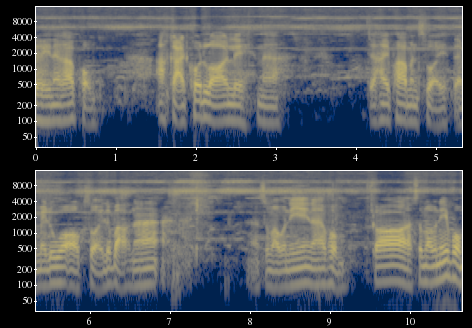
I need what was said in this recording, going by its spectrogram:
เลยนะครับผมอากาศโคตรร้อนเลยนะ จะให้ภาพมันสวย แต่ไม่รู้ว่าออกสวยหรือเปล่านะฮะสำหรับวันนี้นะครับผมก็สำหรับวันนี้ผม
